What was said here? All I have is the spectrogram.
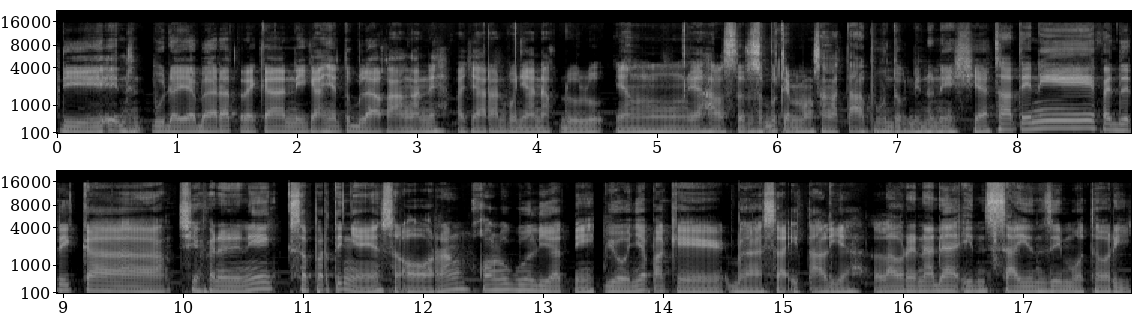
Di budaya barat mereka nikahnya tuh belakangan ya. Pacaran punya anak dulu. Yang ya hal tersebut yang memang sangat tabu untuk di Indonesia. Saat ini Federica Schiavenin ini sepertinya ya seorang kalau gue lihat nih bionya pakai bahasa Italia Laurenada in Scienze Motori.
